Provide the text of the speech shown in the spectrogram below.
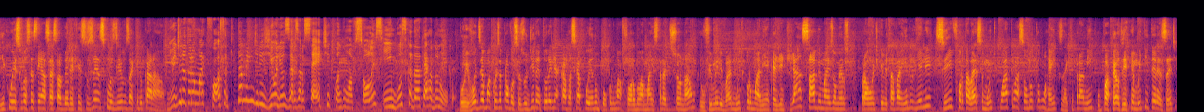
e com isso vocês têm acesso a benefícios exclusivos aqui do canal. E o diretor é o Mark Foster, que também dirigiu ali o 007, Quantum of Solace e Em Busca da Terra do Nunca. Bom, e vou dizer uma coisa pra vocês, o diretor ele acaba se apoiando um pouco numa fórmula mais tradicional, o filme ele vai muito por uma linha que a gente já sabe mais ou menos pra onde que ele estava indo e ele se fortalece muito com a atuação do Tom Hanks, né, que pra mim o papel dele é muito interessante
